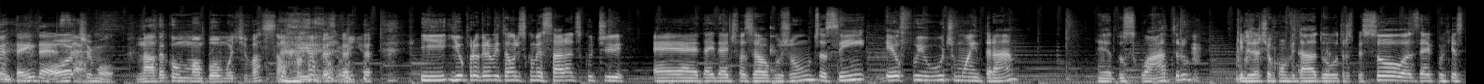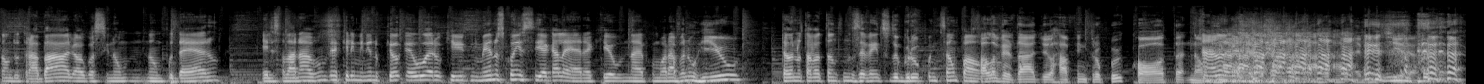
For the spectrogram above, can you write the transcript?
Não tem dessa. Ótimo. Nada como uma boa motivação. E, e o programa, então, eles começaram a discutir é, da ideia de fazer algo juntos, assim. Eu fui o último a entrar, é, dos quatro. que eles já tinham convidado outras pessoas, aí por questão do trabalho, algo assim, não, não puderam. Eles falaram, ah, vamos ver aquele menino, porque eu, eu era o que menos conhecia a galera, que eu na época morava no Rio, então eu não tava tanto nos eventos do grupo em São Paulo. Fala a verdade, o Rafa entrou por cota. Não, Ah. é mentira.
